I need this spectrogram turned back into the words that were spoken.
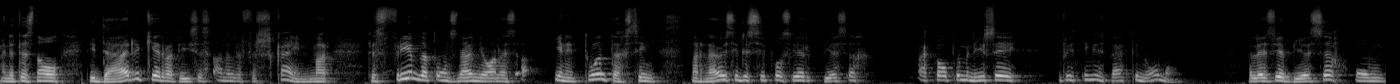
En dit is nou die derde keer wat Jesus aan hulle verskyn, maar dis vreemd dat ons nou in Johannes 21 sien, maar nou is die disippels weer besig. Ek wil op 'n manier sê everything is back to normal. Hulle is weer besig om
